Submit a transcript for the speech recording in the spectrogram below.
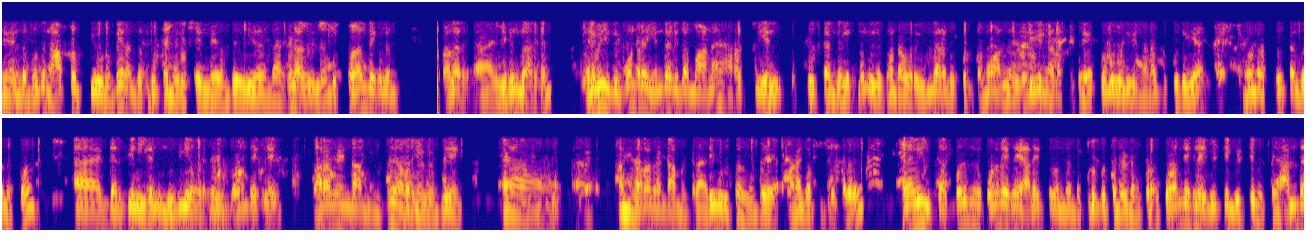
நிகழ்ந்தபோது நிகழ்ந்த போது நாற்பத்தி ஒரு பேர் அந்த கூட்ட நெரிசலில் வந்து உயிரிழந்தார்கள். அவர்கள் வந்து குழந்தைகளும் பலர் இருந்தார்கள். எனவே இது போன்ற எந்த விதமான அரசியல் கூட்டங்களுக்கும் இது போன்ற ஒரு உள்ளரங்கு கூட்டமோ அல்லது வெளியில் நடக்கக்கூடிய பொதுவெளியில் நடக்கக்கூடிய போன்ற கூட்டங்களுக்கும் கர்ப்பிணிகள் முதியவர்கள் குழந்தைகளை வர வேண்டாம் என்று அவர்கள் வந்து அங்கு வர வேண்டாம் என்ற அறிவுறுத்தல் வந்து வழங்கப்பட்டிருக்கிறது. எனவே தற்பொழுது இந்த குழந்தைகளை அழைத்து வந்த அந்த குடும்பத்தினரிடம் கூட குழந்தைகளை வீட்டில் விட்டு விட்டு அந்த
